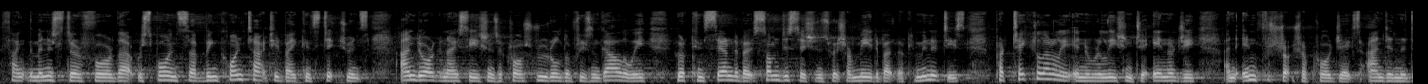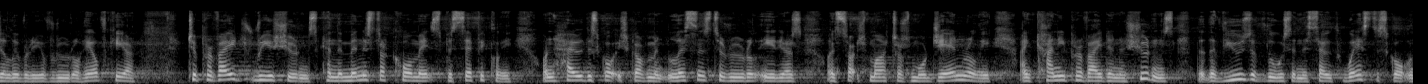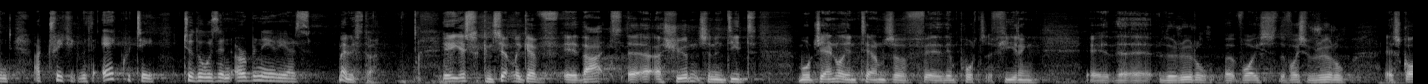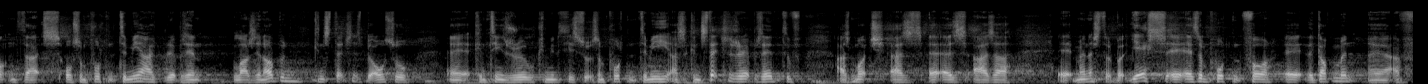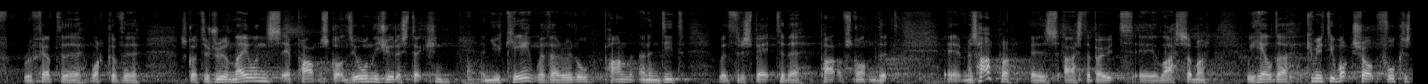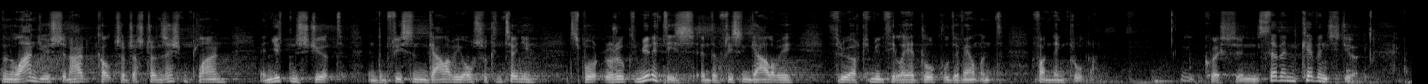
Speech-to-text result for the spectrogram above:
thank the Minister for that response. I've been contacted by constituents and organisations across rural Dumfries and Galloway who are concerned about some decisions which are made about their communities, particularly in relation to energy and infrastructure projects and in the delivery of rural healthcare. To provide reassurance, can the Minister comment specifically on how the Scottish Government listens to rural areas on such matters more generally, and can he provide an assurance that the views of those in the south west of Scotland are treated with equity to those in urban areas? Minister. Uh, yes, I can certainly give uh, that uh, assurance, and indeed more generally in terms of the importance of hearing the, the rural voice, the voice of rural Scotland. That's also important to me. I represent largely in urban constituents, but also uh, contains rural communities. So it's important to me as a constituency representative as much as as as a uh, Minister. But yes, it is important for uh, the Government. Uh, I've referred to the work of the Scottish Rural Islands uh, Parliament. Scotland's the only jurisdiction in UK with a rural parliament, and indeed with respect to the part of Scotland that uh, Ms Harper is asked about. Uh, last summer, we held a community workshop focused on the land use and agriculture just transition plan in Newton Stewart and Dumfries and Galloway also continue to support rural communities in Dumfries and Galloway through our community-led local development funding programme. Question 7, Kevin Stewart.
